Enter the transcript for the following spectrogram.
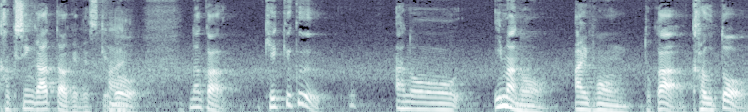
革新があったわけですけど、はい、なんか結局あの今の iPhone とか買うと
